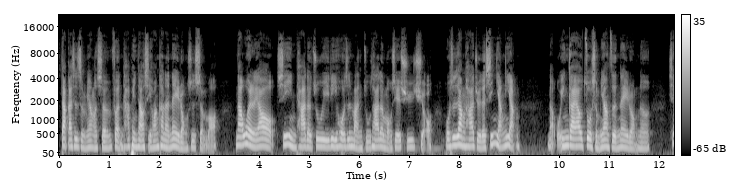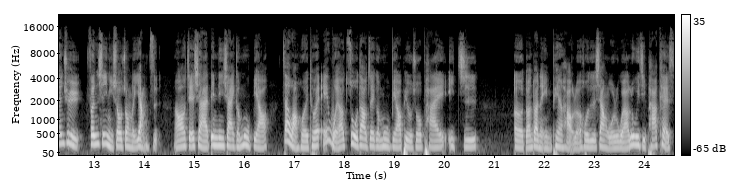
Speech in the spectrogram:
大概是怎么样的身份，他平常喜欢看的内容是什么。那为了要吸引他的注意力，或是满足他的某些需求，或是让他觉得心痒痒。那我应该要做什么样子的内容呢？先去分析你受众的样子，然后接下来定定下一个目标，再往回推。诶，我要做到这个目标，譬如说拍一支呃短短的影片好了，或者是像我如果要录一集 Podcast，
